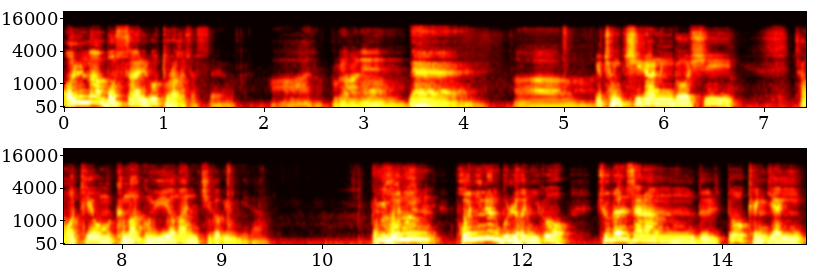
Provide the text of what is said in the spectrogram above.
얼마 못 살고 돌아가셨어요. 아, 불행하네. 네. 아. 정치라는 것이 참 어떻게 보면 그만큼 위험한 직업입니다. 그러니까 본인 본인은 물론이고 주변 사람들도 굉장히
